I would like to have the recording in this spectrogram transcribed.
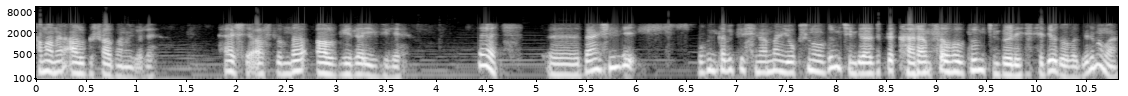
tamamen algısal bana göre. Her şey aslında algıyla ilgili. Evet. e, ben şimdi bugün tabii ki Sinan'dan yoksun olduğum için birazcık da karamsar olduğum için böyle hissediyor da olabilirim ama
